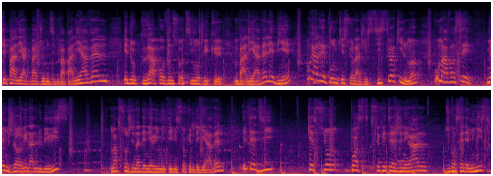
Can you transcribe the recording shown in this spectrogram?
Je parlé avec Badjo, me dit pas parler avec elle. Et donc, rapport vient sortir montrer que me parler avec elle. Eh bien, je vais répondre question la justice tranquillement pour m'avancer. Même Jean Renal Luberis, m'a songé dans la dernière émi- émission que nous avons avec elle, il t'a dit question poste secrétaire général du Conseil des ministres,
